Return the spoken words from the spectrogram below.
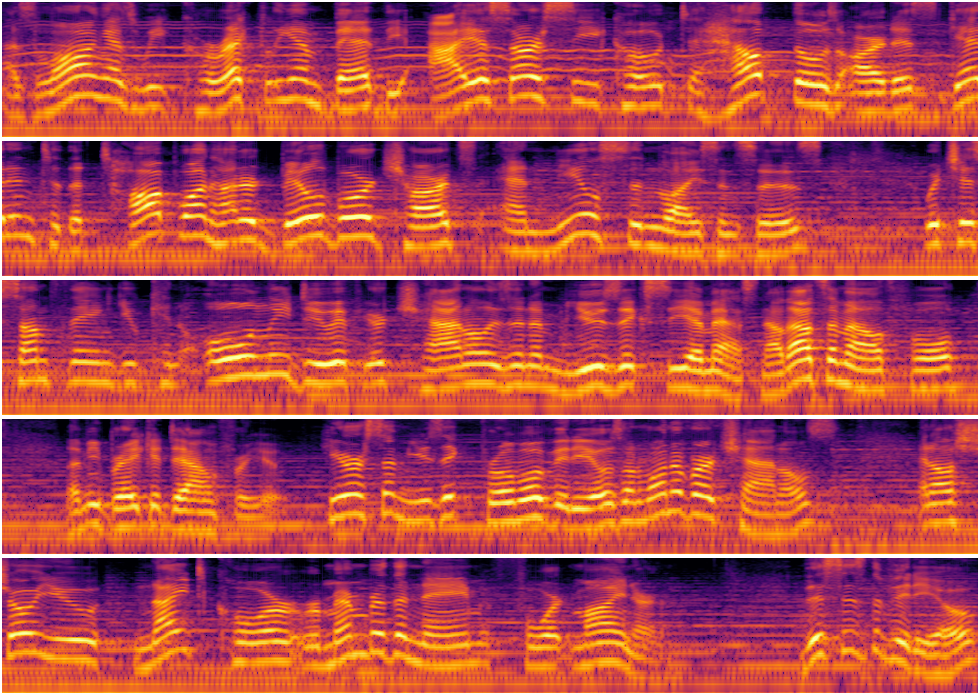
as long as we correctly embed the ISRC code to help those artists get into the top 100 Billboard charts and Nielsen licenses, which is something you can only do if your channel is in a music CMS. Now that's a mouthful. Let me break it down for you. Here are some music promo videos on one of our channels, and I'll show you Nightcore Remember the Name Fort Minor. This is the video,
